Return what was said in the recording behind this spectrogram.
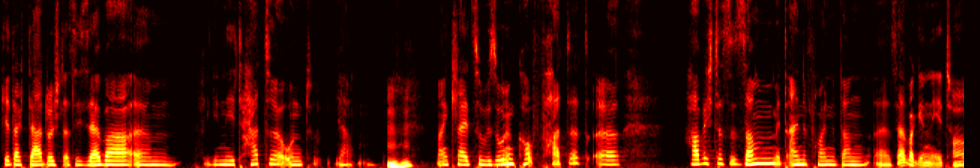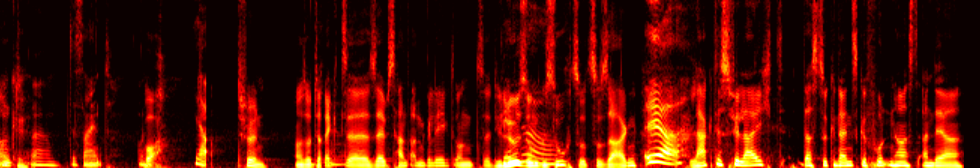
gedacht, dadurch, dass ich selber ähm, viel genäht hatte und ja, Mhm. mein Kleid sowieso im Kopf hattet, äh, habe ich das zusammen mit einer Freundin dann äh, selber genäht Ah, okay. und äh, designt. Und, Boah, Ja. schön. Also direkt äh, selbst Hand angelegt und äh, die Genau. Lösung gesucht sozusagen. Ja. Lag das vielleicht, dass du keins gefunden hast an der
